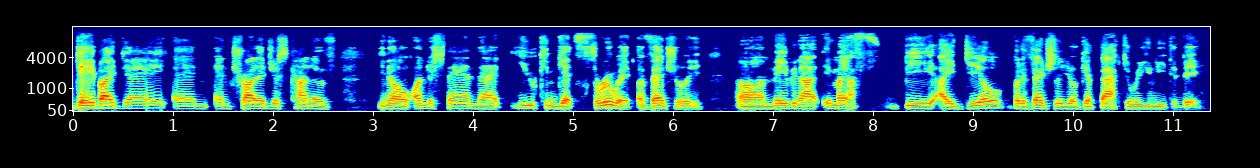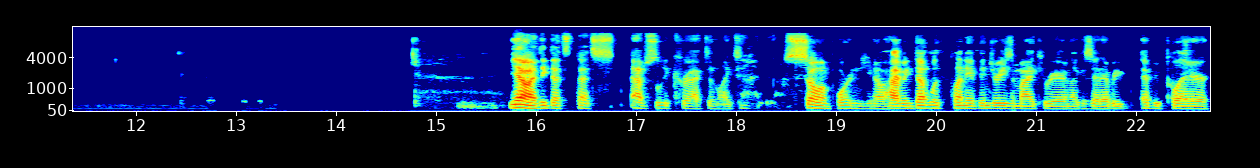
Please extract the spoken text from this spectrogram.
day by day and and try to just kind of you know understand that you can get through it eventually. Um, maybe not it might not be ideal but eventually you'll get back to where you need to be. Yeah i think that's that's absolutely correct and like so important you know having dealt with plenty of injuries in my career and like i said every every player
